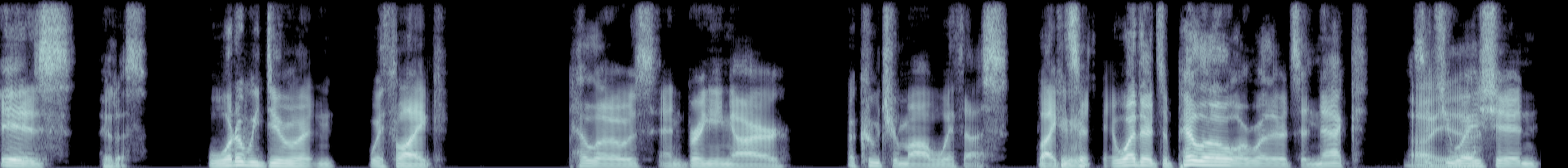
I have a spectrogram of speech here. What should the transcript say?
is Hit us. What are we doing with like pillows and bringing our accoutrement with us? Like it's hmm. a- whether it's a pillow or whether it's a neck Oh, yeah. situation.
